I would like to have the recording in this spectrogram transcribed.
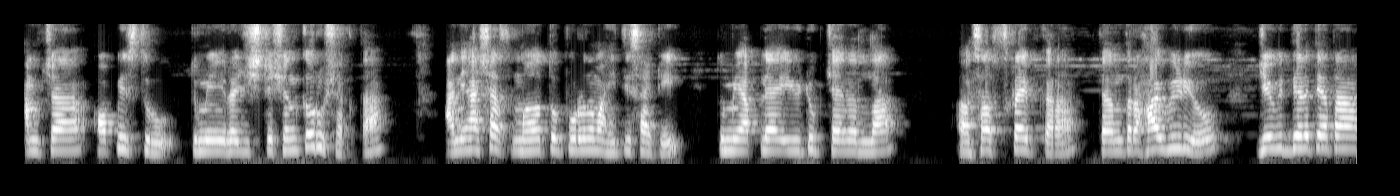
आमच्या ऑफिस थ्रू तुम्ही रजिस्ट्रेशन करू शकता. आणि अशाच महत्त्वपूर्ण माहितीसाठी तुम्ही आपल्या यूट्यूब चॅनलला सबस्क्राईब करा. त्यानंतर हा व्हिडिओ जे विद्यार्थी आता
